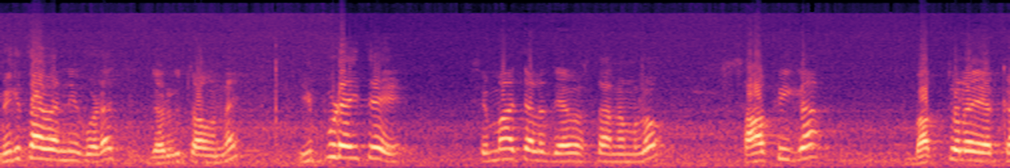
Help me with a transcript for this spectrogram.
మిగతావన్నీ కూడా జరుగుతూ ఉన్నాయి. ఇప్పుడైతే సింహాచల దేవస్థానంలో సాఫీగా భక్తుల యొక్క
